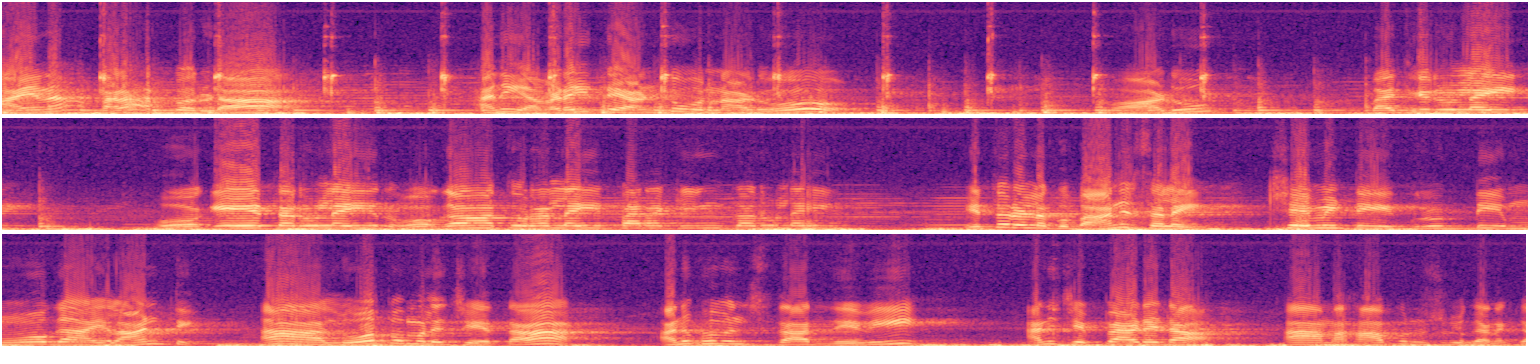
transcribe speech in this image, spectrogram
ఆయన పరాత్పరుడా అని ఎవడైతే అంటూ ఉన్నాడో వాడు బధిరులై భోగేతరులై రోగాతురులై పరకింకరులై ఇతరులకు బానిసలై చెమిటి గ్రుడ్డి మోగ ఇలాంటి ఆ లోపముల చేత అనుభవించుతారు దేవి అని చెప్పాడట. ఆ మహాపురుషులు గనక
